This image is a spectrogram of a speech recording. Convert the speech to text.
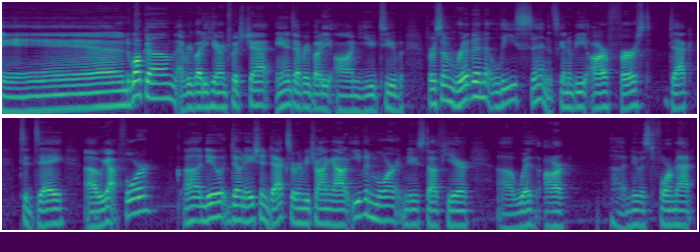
And welcome everybody here in Twitch chat and everybody on YouTube for some Riven Lee Sin. It's going to be our first deck today. Uh, we got four uh, new donation decks. We're going to be trying out even more new stuff here uh, with our uh, newest format.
